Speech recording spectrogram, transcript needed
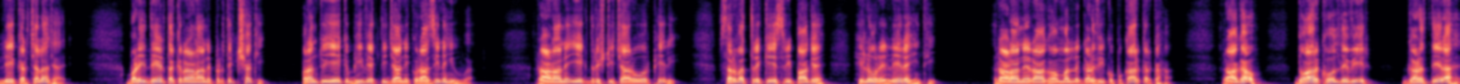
लेकर चला जाए। बड़ी देर तक राणा ने प्रतीक्षा की, परंतु एक भी व्यक्ति जाने को राज़ी नहीं हुआ। राणा ने एक दृष्टि चारों ओर फेरी, सर्वत्र केसरी पागे, हिलोरें ले रही थी। राणा ने राघव मल्ल गढ़वी को पुकार कर कहा, राघव, द्वार खोल दे वीर, गढ़ तेरा है।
